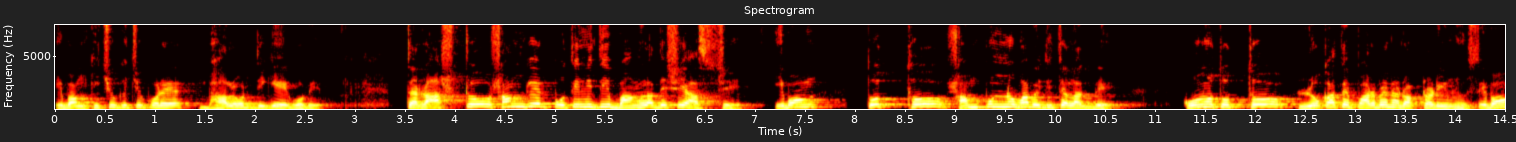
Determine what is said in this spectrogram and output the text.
এবং কিছু কিছু করে ভালোর দিকে এগোবে। তা রাষ্ট্রসংঘের প্রতিনিধি বাংলাদেশে আসছে এবং তথ্য সম্পূর্ণভাবে দিতে লাগবে। কোনো তথ্য লোকাতে পারবে না ডক্টর ইউনুস এবং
